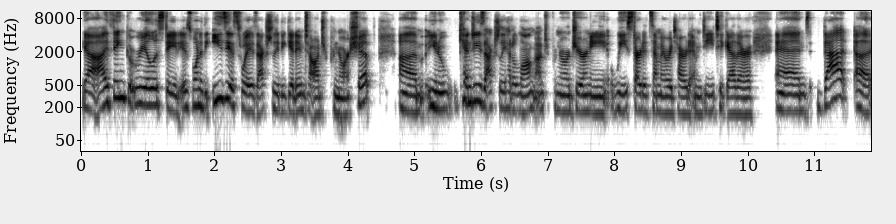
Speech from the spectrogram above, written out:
Yeah, I think real estate is one of the easiest ways actually to get into entrepreneurship. Um, you know, Kenji's actually had a long entrepreneur journey. We started semi-retired MD together, and that uh,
